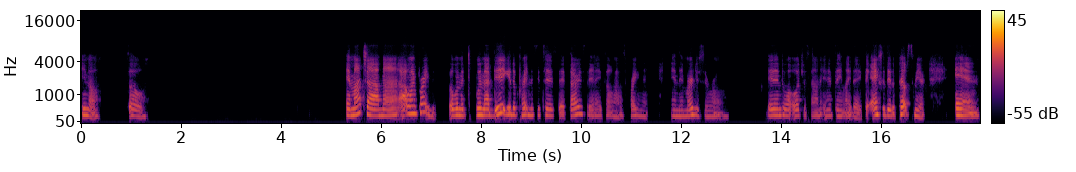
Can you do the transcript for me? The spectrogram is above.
You know, so in my child mind, I wasn't pregnant. But when the, when I did get a pregnancy test that Thursday and they told me I was pregnant in the emergency room, they didn't do an ultrasound or anything like that. They actually did a pap smear. And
